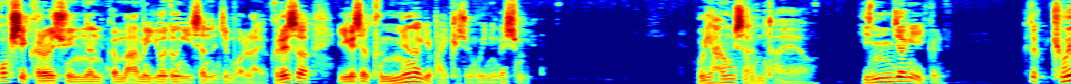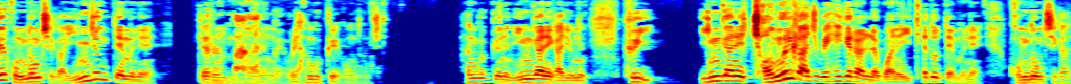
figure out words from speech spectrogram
혹시 그럴 수 있는 그 마음의 요동이 있었는지 몰라요. 그래서 이것을 분명하게 밝혀주고 있는 것입니다. 우리 한국 사람은 더해요. 인정에 이끌. 그래서 교회 공동체가 인정 때문에 때로는 망하는 거예요. 우리 한국교회 공동체. 한국교회는 인간이 가지고 있는 그 인간의 정을 가지고 해결하려고 하는 이 태도 때문에 공동체가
